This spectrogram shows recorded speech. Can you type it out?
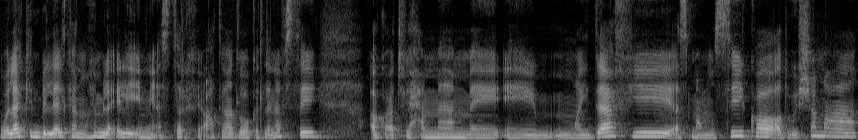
ولكن بالليل كان مهم لإلي إني أسترخي أعطي هذا الوقت لنفسي أقعد في حمام مي دافية أسمع موسيقى أضوي شمعة.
